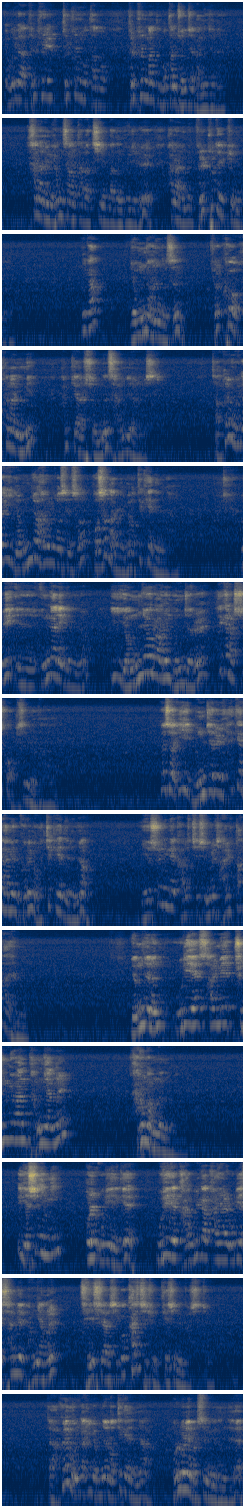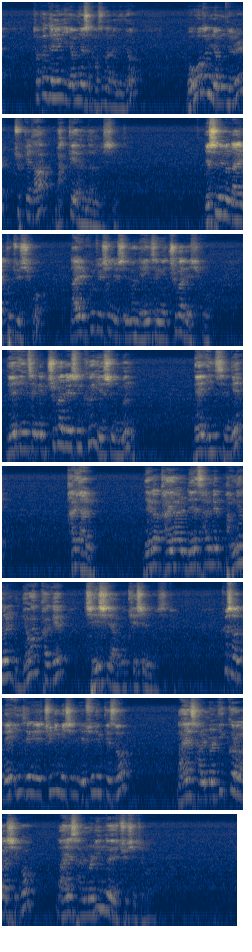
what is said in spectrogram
그러니까 우리가 들풀 들풀 못하고 들풀만도 못한 존재가 아니잖아요 하나님의 형상을 따라 지음받은 우리를 하나님이 들풀도 입히는 거예요. 그러니까 염려하는 것은 결코 하나님이 함께할 수 없는 삶이라는 것이죠. 자, 그럼 우리가 이 염려하는 것에서 벗어나려면 어떻게 해야 되느냐? 우리 인간에게는요, 이 염려라는 문제를 해결할 수가 없습니다. 그래서 이 문제를 해결하면 그러면 어떻게 해야 되느냐? 예수님의 가르치심을 잘 따라야 합니다. 염려는 우리의 삶의 중요한 방향을 가로막는 겁니다. 예수님이 오늘 우리에게 우리의 가, 우리가 가야 할 우리의 삶의 방향을 제시하시고 가르치시고 계시는 것이죠. 자, 그럼 우리가 이 염려는 어떻게 해야 되냐? 본론의 말씀이긴 한데 첫 번째는 이 염려에서 벗어나려면요 모든 염려를 주께 다 맡겨야 한다는 것입니다. 예수님은 나의 구주이시고 나의 구주이신 예수님은 내 인생의 주가 되시고 내 인생의 주가 되신 그 예수님은 내 인생에 가야 할 내가 가야 할 내 삶의 방향을 명확하게 제시하고 계시는 것이죠. 그래서 내 인생의 주님이신 예수님께서 나의 삶을 이끌어 가시고 나의 삶을 인도해 주시죠.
